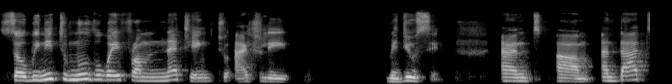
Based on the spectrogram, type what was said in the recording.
So we need to move away from netting to actually reducing. And um, and that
